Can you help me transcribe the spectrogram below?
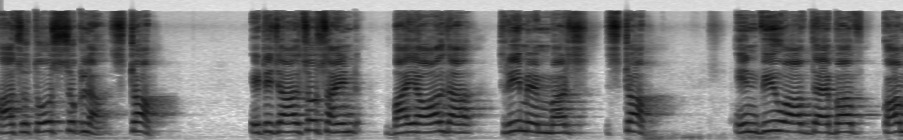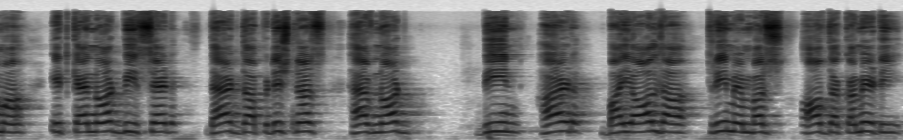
Asutosh Shukla. Stop. It is also signed by all the three members. Stop. In view of the above, comma, it cannot be said that the petitioners have not been heard by all the three members of the committee.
